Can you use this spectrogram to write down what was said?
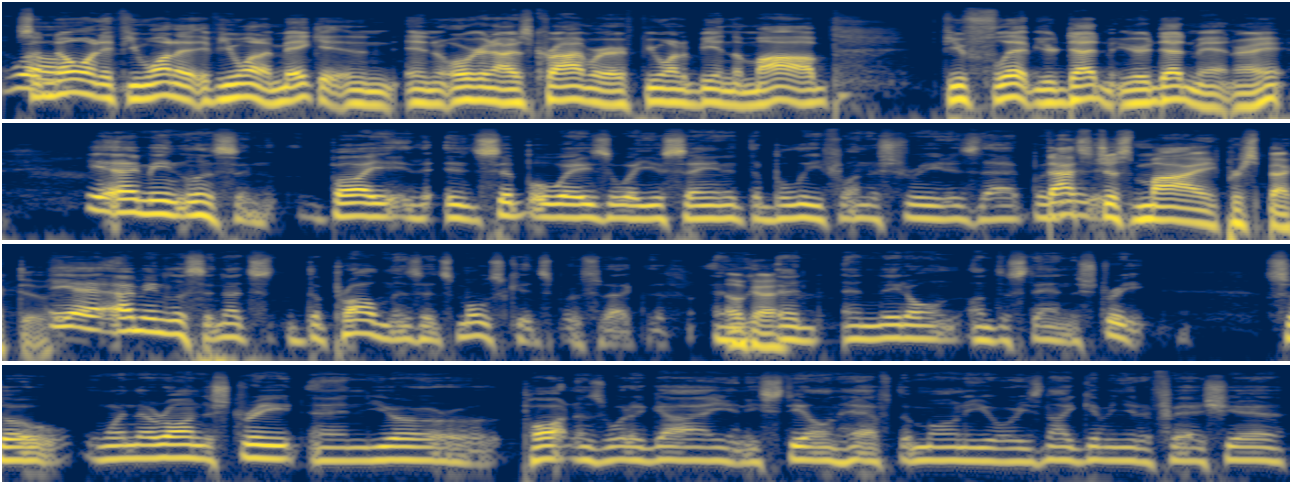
Well, so no one, if you want to, if you want to make it in, in organized crime, or if you want to be in the mob, if you flip, you're dead. You're a dead man, right? Yeah, I mean, listen. By in simple ways, the way you're saying it, the belief on the street is that. But that's it, just my perspective. Yeah, I mean, listen. That's the problem. Is it's most kids' perspective, and, okay, and and they don't understand the street. So when they're on the street and you're partners with a guy and he's stealing half the money or he's not giving you the fair share,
